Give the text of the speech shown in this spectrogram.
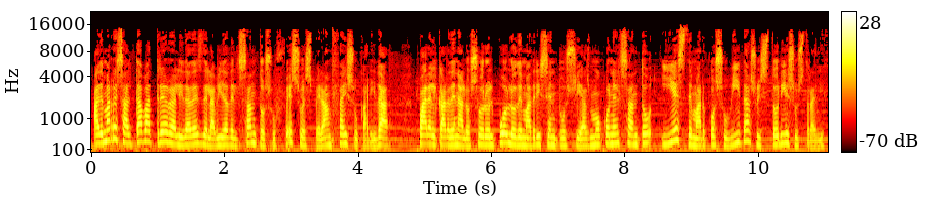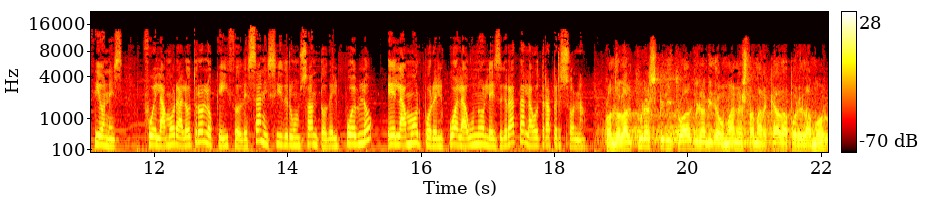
Además, resaltaba tres realidades de la vida del santo, su fe, su esperanza y su caridad. Para el cardenal Osoro, el pueblo de Madrid se entusiasmó con el santo y este marcó su vida, su historia y sus tradiciones. Fue el amor al otro lo que hizo de San Isidro un santo del pueblo, el amor por el cual a uno les grata la otra persona. Cuando la altura espiritual de una vida humana está marcada por el amor,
